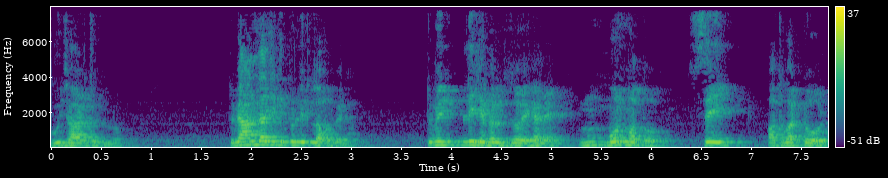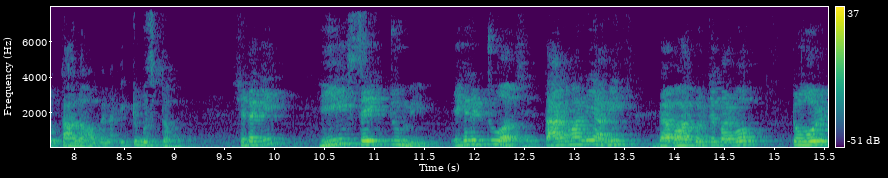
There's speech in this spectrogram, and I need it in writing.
বুঝার জন্য। তুমি আন্দাজে কিন্তু লিখলে হবে না। তুমি লিখে ফেলছো এখানে মন মতো সেই অথবা টোল্ড তাহলে হবে না। একটু বুঝতে হবে। সেটা কি? হি সেড টু মি এখানে টু আছে। তার মানে আমি ব্যবহার করতে পারব টোল্ড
